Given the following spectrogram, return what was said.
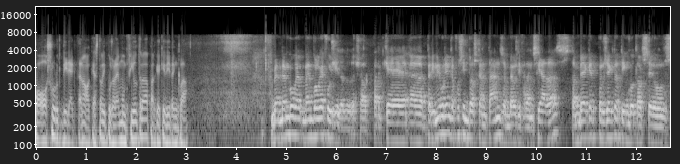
O, o surt directe, no? Aquesta li posarem un filtre perquè quedi ben clar. Vam, vam, voler, vam voler fugir de tot això, perquè eh, primer volíem que fossin dos cantants amb veus diferenciades. També aquest projecte ha tingut els seus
